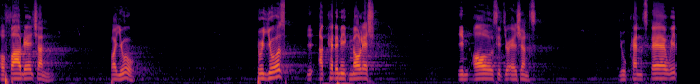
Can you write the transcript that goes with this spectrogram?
or foundation for you to use the academic knowledge in all situations. You can stay with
